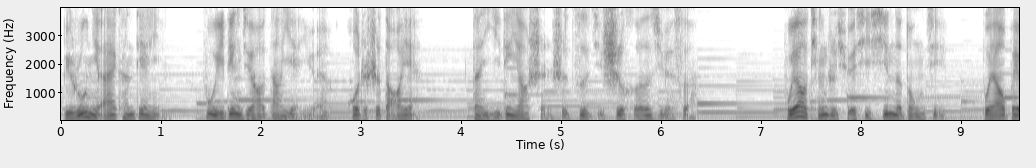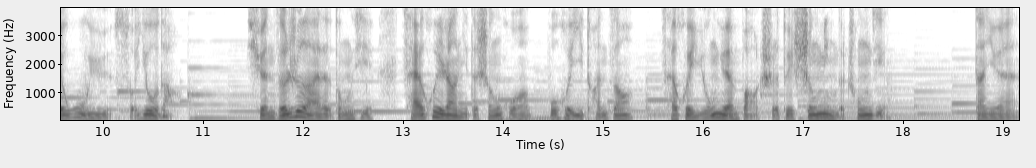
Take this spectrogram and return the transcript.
比如你爱看电影，不一定就要当演员或者是导演，但一定要审视自己适合的角色。不要停止学习新的东西，不要被物欲所诱导。”选择热爱的东西，才会让你的生活不会一团糟，才会永远保持对生命的憧憬。但愿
